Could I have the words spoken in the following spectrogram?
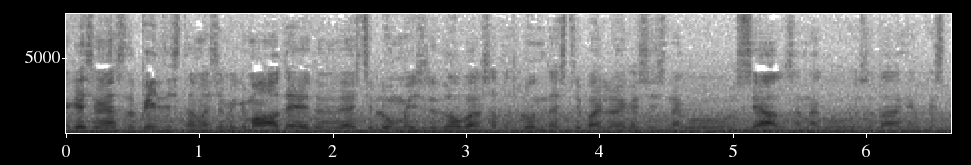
me käisime jah seda pildistamas ja mingi maateed olid hästi lummised ja too päev sadas lund hästi palju, ega siis nagu seal sa nagu seda niisugust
